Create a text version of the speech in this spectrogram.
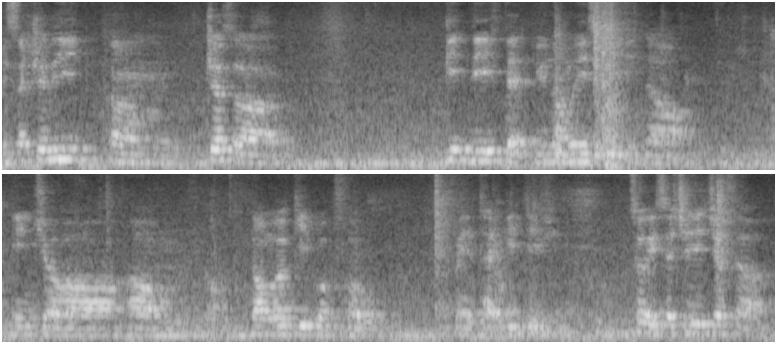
It's actually um, just a git diff that you normally see in, uh, in your um, normal git workflow when you type git diff. So it's actually just a,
